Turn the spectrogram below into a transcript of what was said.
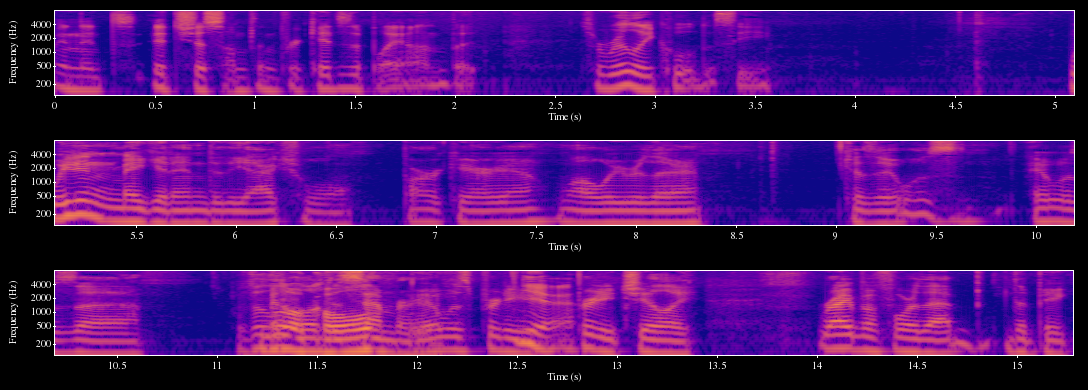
and it's it's just something for kids to play on. But it's really cool to see. We didn't make it into the actual park area while we were there because it was it was uh It was a middle little of cold. December. It was pretty Yeah. pretty chilly, right before that the big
